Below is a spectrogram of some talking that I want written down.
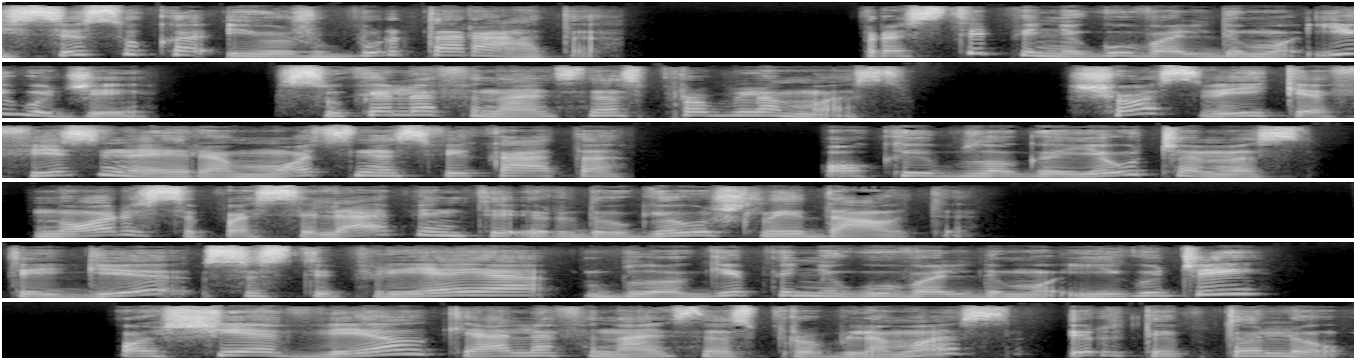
įsisuka į užburtą ratą. Prasti pinigų valdymo įgūdžiai sukelia finansinės problemas. Šios veikia fizinę ir emocinę sveikatą, o kai blogai jaučiamės, norisi pasilepinti ir daugiau išlaidauti. Taigi sustiprėja blogi pinigų valdymo įgūdžiai, o šie vėl kelia finansinės problemas ir taip toliau.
